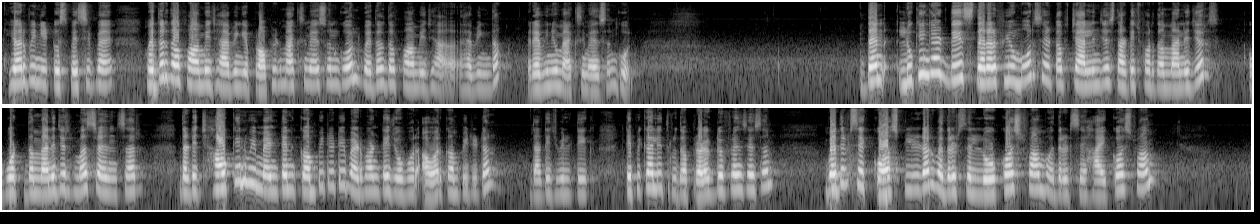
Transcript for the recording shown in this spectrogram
Here we need to specify whether the firm is having a profit maximization goal, whether the firm is ha having the revenue maximization goal. Then looking at this there are few more set of challenges that is for the managers. What the managers must answer that is how can we maintain competitive advantage over our competitor? That is will take typically through the product differentiation whether it is a cost leader whether it is a low cost firm whether it is a high cost firm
